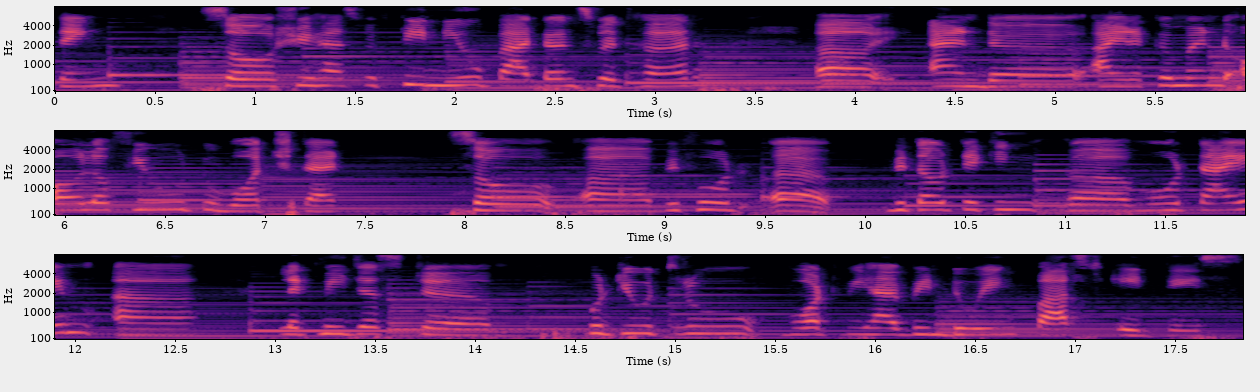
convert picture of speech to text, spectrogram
thing so she has 50 new patterns with her uh, and uh, i recommend all of you to watch that. So uh, before uh, without taking uh, more time uh, let me just put you through what we have been doing past 8 days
